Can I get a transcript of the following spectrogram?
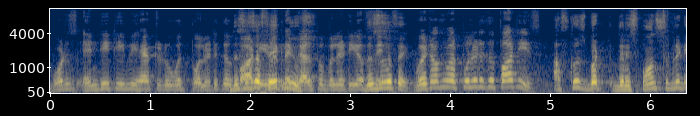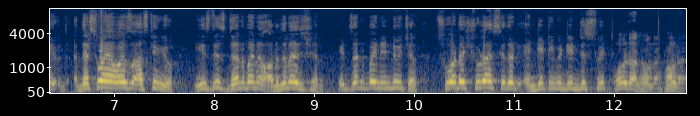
What does NDTV have to do with political This is a parties fake and the news. culpability of This is a fake. We're talking about political parties. Of course, but the responsibility. That's why I was asking you: Is this done by an organization? It's done by an individual. So what I, should I say that NDTV did this tweet? Hold on, hold on, hold on.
